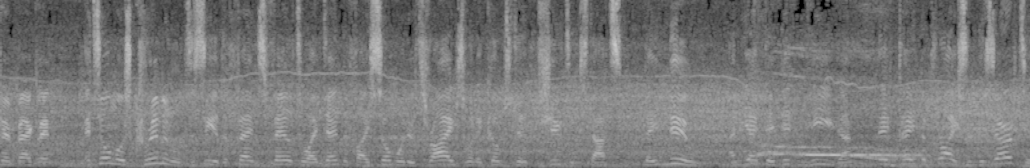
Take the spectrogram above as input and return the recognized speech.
Jim Beglin? It's almost criminal to see a defence fail to identify someone who thrives when it comes to shooting stats. They knew, and yet they didn't heed, and they've paid the price and deserved to.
